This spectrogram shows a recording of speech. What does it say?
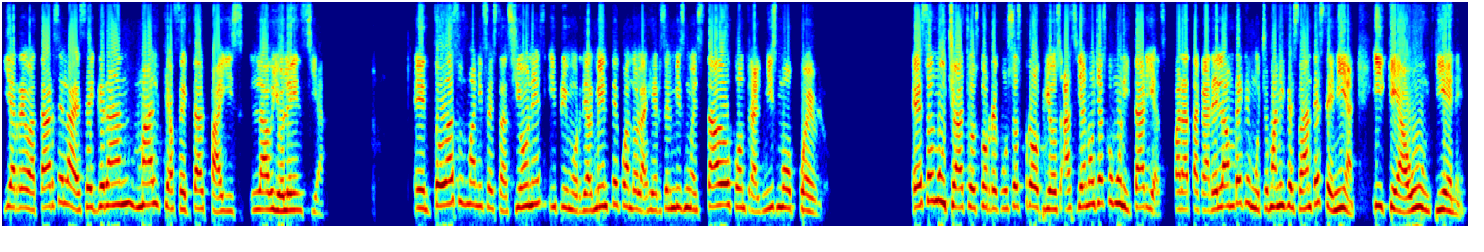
y arrebatársela a ese gran mal que afecta al país, la violencia. En todas sus manifestaciones y primordialmente cuando la ejerce el mismo Estado contra el mismo pueblo. Estos muchachos con recursos propios hacían ollas comunitarias para atacar el hambre que muchos manifestantes tenían y que aún tienen.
